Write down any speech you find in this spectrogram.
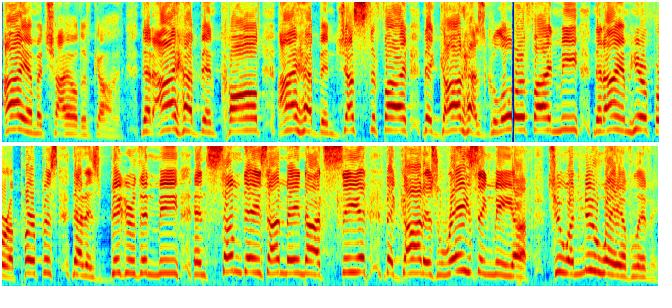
I am a child of God, that I have been called, I have been justified, that God has glorified me, that I am here for a purpose that is bigger than me. And some days I may not see it, but God is raising me up to a new way of living.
